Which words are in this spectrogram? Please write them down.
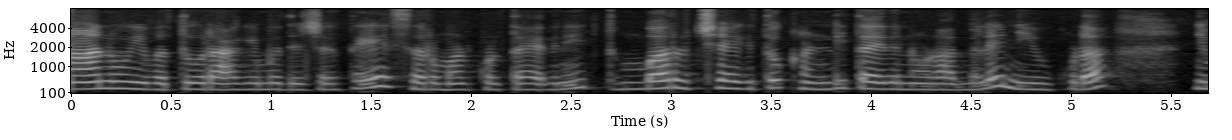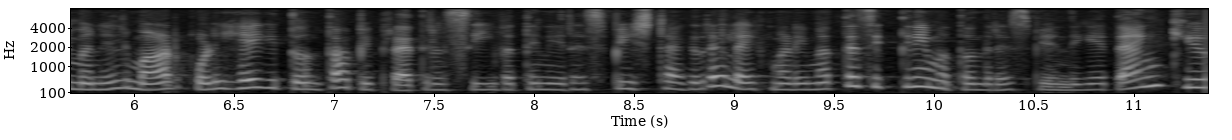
ನಾನು ಇವತ್ತು ರಾಗಿ ಮುದ್ದೆ ಜೊತೆಗೆ ಸರ್ವ್ ಮಾಡ್ಕೊಳ್ತಾ ಇದ್ದೀನಿ. ತುಂಬ ರುಚಿಯಾಗಿತ್ತು. ಖಂಡಿತ ಇದೆ ನೋಡಾದಮೇಲೆ ನೀವು ಕೂಡ ನಿಮ್ಮ ಮನೇಲಿ ಮಾಡ್ಕೊಳ್ಳಿ. ಹೇಗಿತ್ತು ಅಂತ ಅಭಿಪ್ರಾಯ ತಿಳಿಸಿ. ಇವತ್ತಿನ ಈ ರೆಸಿಪಿ ಇಷ್ಟ ಆಗಿದ್ರೆ ಲೈಕ್ ಮಾಡಿ. ಮತ್ತೆ ಸಿಗ್ತೀನಿ ಮತ್ತೊಂದು ರೆಸಿಪಿಯೊಂದಿಗೆ ಥ್ಯಾಂಕ್ ಯು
